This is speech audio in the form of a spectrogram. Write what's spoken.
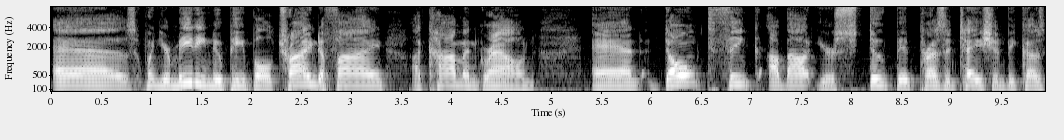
as when you're meeting new people, trying to find a common ground, and don't think about your stupid presentation because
